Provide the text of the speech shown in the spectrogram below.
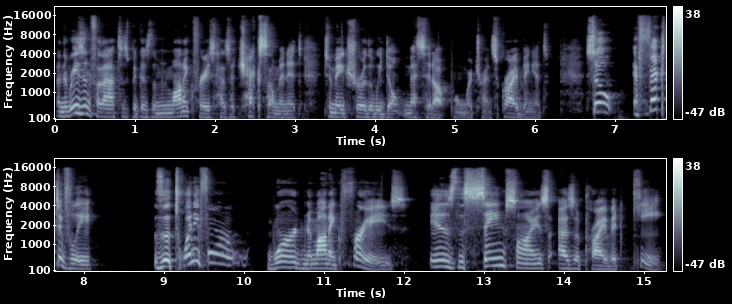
And the reason for that is because the mnemonic phrase has a checksum in it to make sure that we don't mess it up when we're transcribing it. So effectively, the 24-word mnemonic phrase is the same size as a private key.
